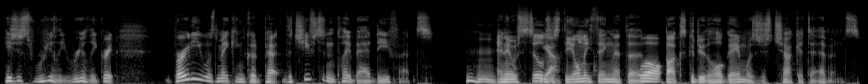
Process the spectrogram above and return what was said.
He's just really, really great. Brady was making good. Pe- the Chiefs didn't play bad defense, hmm and it was still Yeah. just the only thing that the Well- Bucks could do the whole game was just chuck it to Evans.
